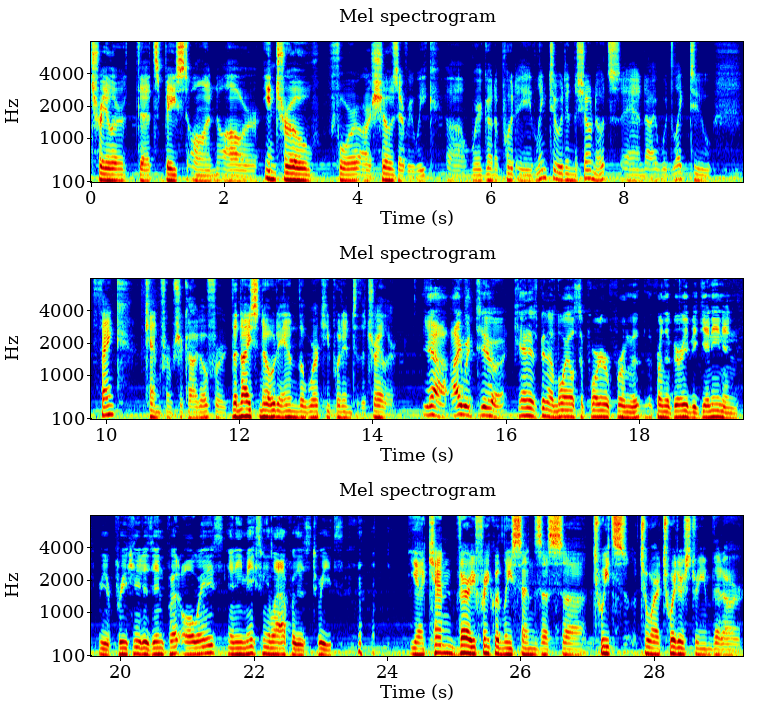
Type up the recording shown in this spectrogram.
trailer that's based on our intro for our shows every week. Uh, we're going to put a link to it in the show notes, and I would like to thank Ken from Chicago for the nice note and the work he put into the trailer. Yeah, I would too. Ken has been a loyal supporter from the from the very beginning, and we appreciate his input always. And he makes me laugh with his tweets. yeah, Ken very frequently sends us uh, tweets to our Twitter stream that are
